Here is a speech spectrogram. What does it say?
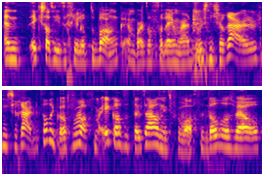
En ik zat hier te gillen op de bank. En Bart dacht alleen maar, doe eens niet zo raar, doe eens niet zo raar. Dit had ik wel verwacht, maar ik had het totaal niet verwacht. En dat was wel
